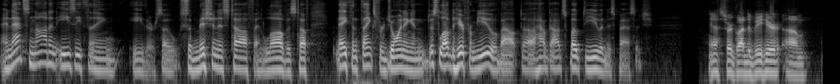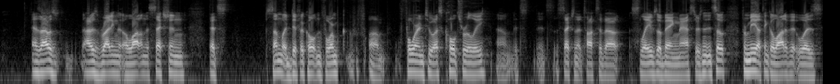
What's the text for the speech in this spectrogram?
And that's not an easy thing either. So submission is tough and love is tough. Nathan, thanks for joining and just love to hear from you about uh, how God spoke to you in this passage. Yeah, sure. Glad to be here. Um, as I was, I was writing a lot on this section that's somewhat difficult and form, um, foreign to us culturally. Um, it's it's the section that talks about slaves obeying masters, and so for me, I think a lot of it was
